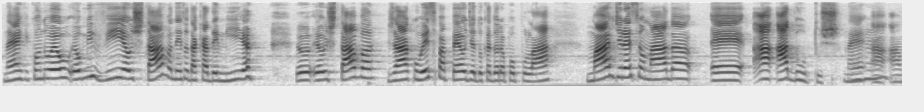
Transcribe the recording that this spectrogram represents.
né? Que quando eu, eu me vi, eu estava dentro da academia, eu, eu estava já com esse papel de educadora popular, mais direcionada é, a, a, adultos, né? Uhum. A, a,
